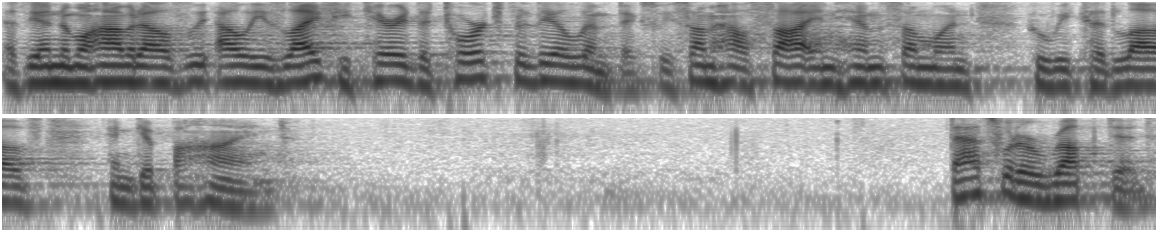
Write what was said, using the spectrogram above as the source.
At the end of Muhammad Ali's life, he carried the torch for the Olympics. We somehow saw in him someone who we could love and get behind. That's what erupted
